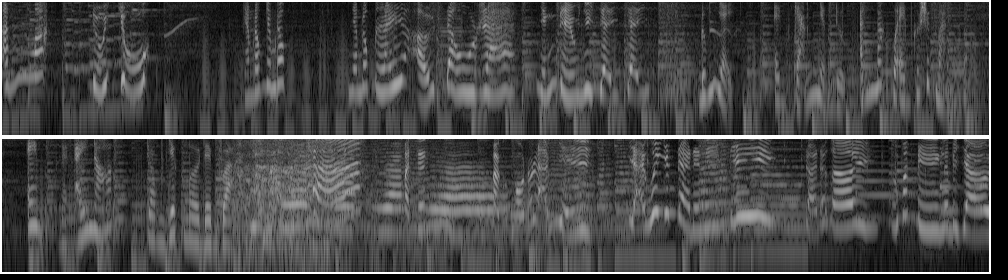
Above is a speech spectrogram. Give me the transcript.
Ánh mắt đuổi chuột. Giám đốc, giám đốc. Giám đốc lấy ở đâu ra? Những điều như vậy vậy. Đúng vậy, em cảm nhận được ánh mắt của em có sức mạnh. Em đã thấy nó trong giấc mơ đêm qua. Hả? Bà Trinh, bà còn ngồi đó làm gì? Giải quyết vấn đề này liền đi. Trời đất ơi, tôi phát điên lên bây giờ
